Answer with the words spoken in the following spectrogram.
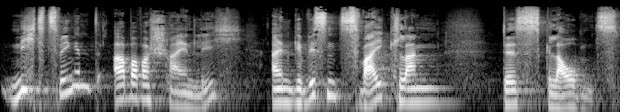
nicht zwingend, aber wahrscheinlich, einen gewissen Zweiklang des Glaubens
